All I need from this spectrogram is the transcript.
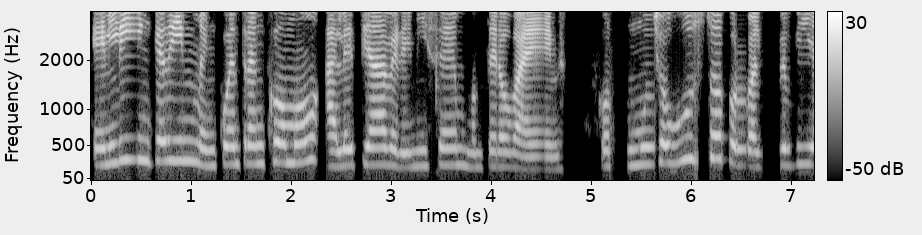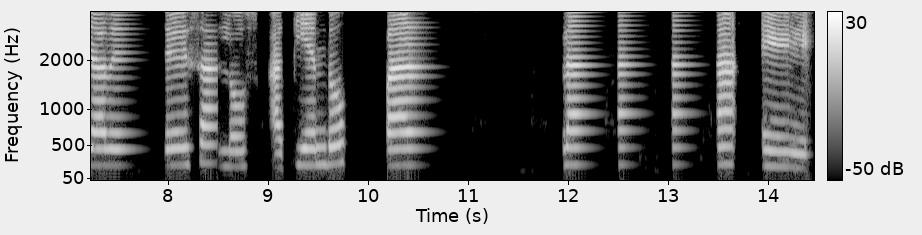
En LinkedIn me encuentran como Aletia Berenice Montero Baena. Con mucho gusto, por cualquier vía de esa, los atiendo para eh,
